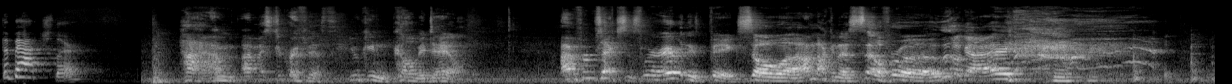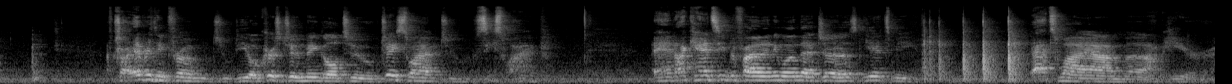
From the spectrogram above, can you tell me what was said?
The Bachelor. Hi, I'm, I'm Mr. Griffith. You can call me Dale. I'm from Texas, where everything's big, so uh, I'm not gonna settle for a little guy. I've tried everything from Judeo-Christian mingle to J-swipe to C-swipe, and I can't seem to find anyone that just gets me. That's why I'm uh, I'm here.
